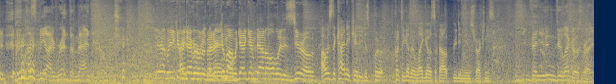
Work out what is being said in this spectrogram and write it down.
It must be I read the manual. Yeah, but you can I be doing never a little bit better. Come on, we gotta get him down all the way to zero. I was the kind of kid who just put put together Legos without reading the instructions. Then you didn't do Legos right.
